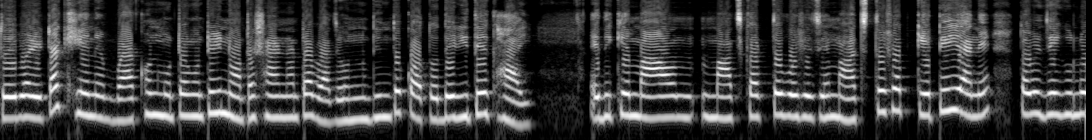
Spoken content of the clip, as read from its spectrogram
তো এবার এটা খেয়ে নেব। এখন মোটামুটি নটা সাড়ে নটা বাজে, অন্যদিন তো কত দেরিতে খাই। এদিকে মা, মাছ কাটতে বসেছে। মাছ তো সব কেটেই আনে, তবে যেগুলো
